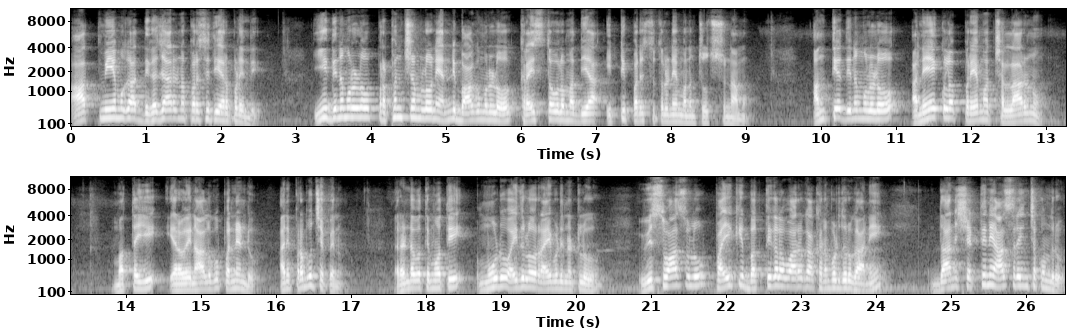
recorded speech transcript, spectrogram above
ఆత్మీయముగా దిగజారిన పరిస్థితి ఏర్పడింది. ఈ దినములలో ప్రపంచంలోని అన్ని భాగములలో క్రైస్తవుల మధ్య ఇట్టి పరిస్థితులనే మనం చూస్తున్నాము. అంత్య దినములలో అనేకుల ప్రేమ చల్లారును. మత్తయి ఇరవై నాలుగు పన్నెండు అని ప్రభు చెప్పాను. రెండవ తిమోతి మూడు ఐదులో రాయబడినట్లు విశ్వాసులు పైకి భక్తిగల వారుగా కనబడుదురు కానీ దాని శక్తిని ఆశ్రయించకుందురు.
